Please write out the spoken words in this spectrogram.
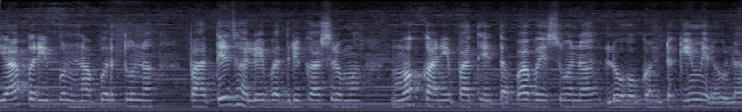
या परी पुन्हा परतून पाहते झाले बद्रिकाश्रम. मग कानिपाथे तपा बैसवून लोहकंटकी मिरवला.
